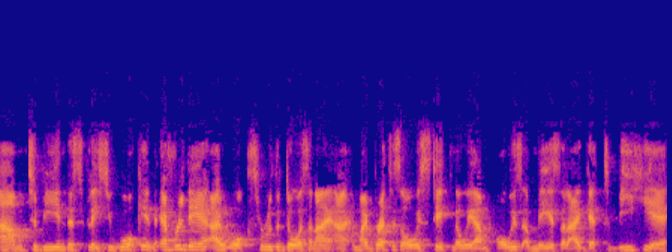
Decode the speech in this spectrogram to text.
Um, to be in this place. You walk in every day. I walk through the doors, and I, I, my breath is always taken away. I'm always amazed that I get to be here,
